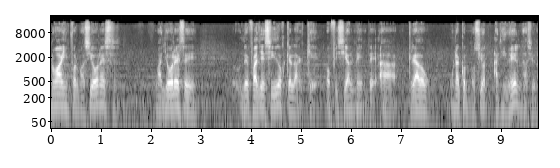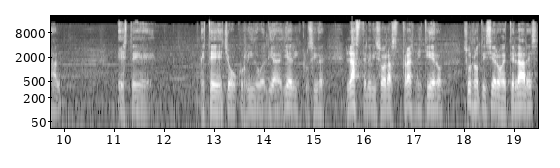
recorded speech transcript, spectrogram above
No hay informaciones mayores de, fallecidos que la que oficialmente ha creado una conmoción a nivel nacional este, este hecho ocurrido el día de ayer, inclusive las televisoras transmitieron sus noticieros estelares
